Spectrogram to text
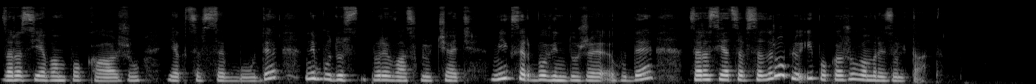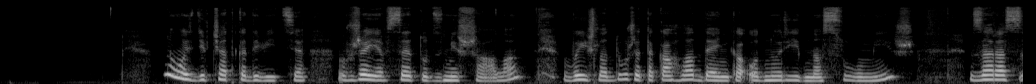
Зараз я вам покажу, як це все буде. Не буду при вас включати міксер, бо він дуже гуде. Зараз я це все зроблю і покажу вам результат. Ну, ось, дівчатка, дивіться, вже я все тут змішала. Вийшла дуже така гладенька, однорідна суміш. Зараз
